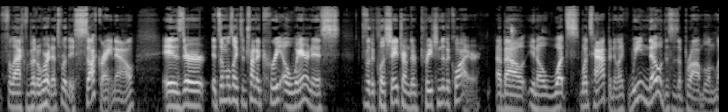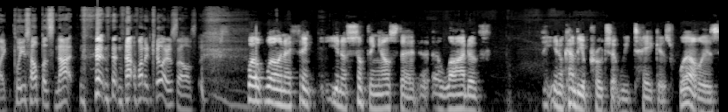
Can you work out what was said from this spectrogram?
for lack of a better word, that's where they suck right now. Is they're it's almost like they're trying to create awareness for the cliche term. They're preaching to the choir about you know what's what's happening. Like we know this is a problem. Like please help us not not want to kill ourselves. Well, well, and I think you know something else that a lot of you know kind of the approach that we take as well is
